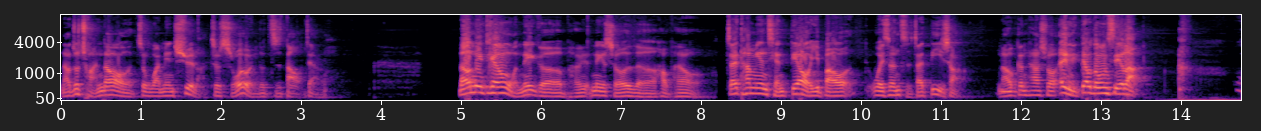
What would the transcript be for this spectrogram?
然后就传到这外面去了，就所有人都知道这样。然后那天我那个朋友，那个时候的好朋友，在他面前掉一包卫生纸在地上，然后跟他说：“哎，你掉东西了。”哇，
